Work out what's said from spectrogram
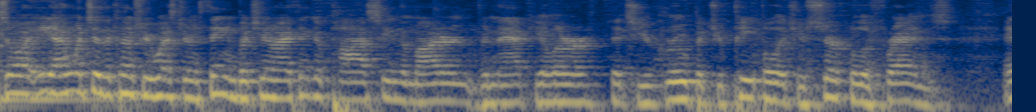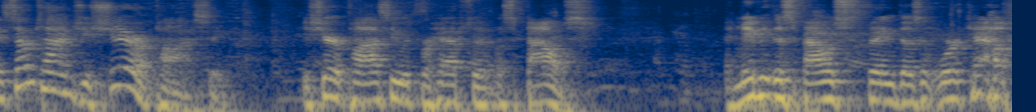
So I, yeah, I went to the country western theme, but you know, I think of posse in the modern vernacular. It's your group, it's your people, it's your circle of friends. And sometimes you share a posse. You share a posse with perhaps a, a spouse. And maybe the spouse thing doesn't work out.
